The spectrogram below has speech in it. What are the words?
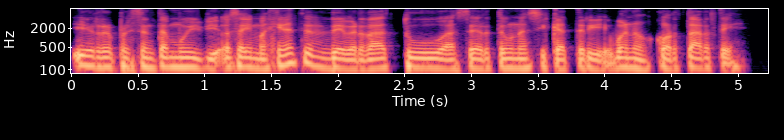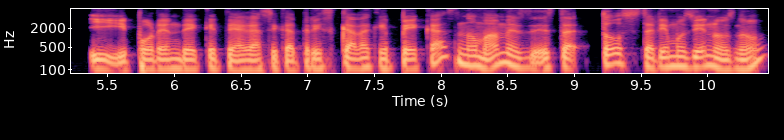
y representa muy bien. O sea, imagínate de verdad tú hacerte una cicatriz, bueno, cortarte y por ende que te haga cicatriz cada que pecas. No mames, está, todos estaríamos llenos, ¿no?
